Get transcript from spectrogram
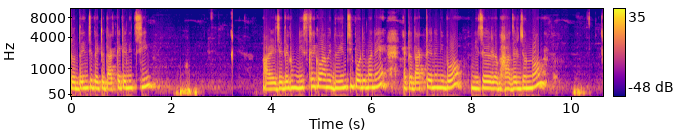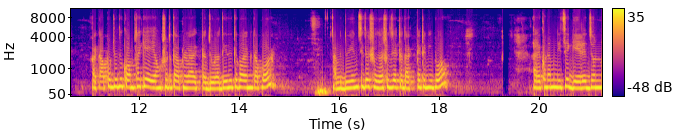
চোদ্দ ইঞ্চিতে একটু দাগ কেটে নিচ্ছি। আর এই যে দেখুন, নিচ থেকেও আমি দুই ইঞ্চি পরিমাণে একটা দাগ টেনে নিব নিচের ভাজের জন্য। আর কাপড় যদি কম থাকে, এই অংশটাতে আপনারা একটা জোড়া দিয়ে দিতে পারেন কাপড়। আমি দুই ইঞ্চিতে সোজাসুজি একটা দাগ কেটে নিব। আর এখন আমি নিচে গেরের জন্য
